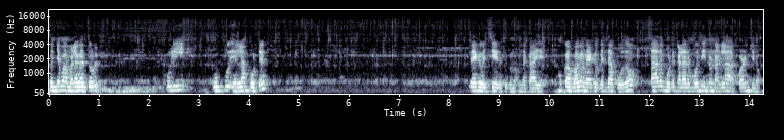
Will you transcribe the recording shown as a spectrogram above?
கொஞ்சமாக மிளகாத்தூள் புளி உப்பு எல்லாம் போட்டு வேக வச்சு எடுத்துக்கணும் அந்த காயை. முக்கால் பாகம் வேக வெந்தால் போதும். சாதம் போட்டு கலரும் போது இன்னும் நல்லா குழஞ்சிடும்.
